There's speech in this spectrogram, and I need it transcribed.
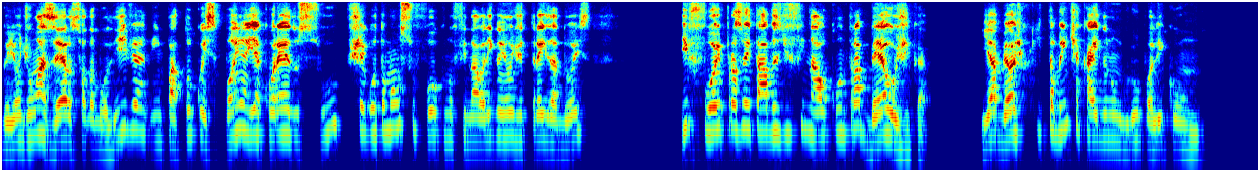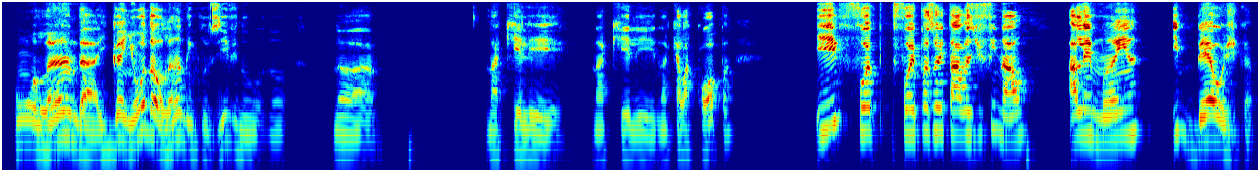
ganhou de 1 a 0 só da Bolívia, empatou com a Espanha e a Coreia do Sul chegou a tomar um sufoco no final ali, ganhou de 3 a 2 e foi para as oitavas de final contra a Bélgica. E a Bélgica que também tinha caído num grupo ali com, com Holanda e ganhou da Holanda, inclusive, no, no na, naquele, naquele, naquela Copa. E foi, foi para as oitavas de final, Alemanha e Bélgica.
